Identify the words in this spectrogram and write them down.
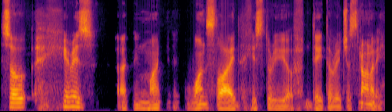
So here is, uh, in my one slide, history of data-rich astronomy.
